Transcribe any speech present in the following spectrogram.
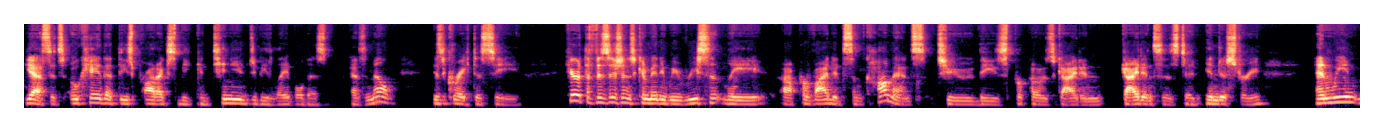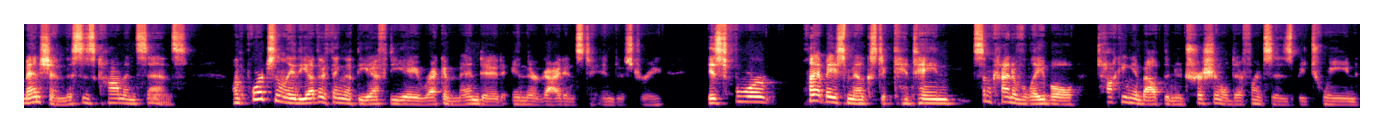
yes, it's okay that these products be continued to be labeled as as milk is great to see. Here at the Physicians Committee, we recently uh, provided some comments to these proposed guidance guidances to industry, and we mentioned this is common sense. Unfortunately, the other thing that the FDA recommended in their guidance to industry is for plant based milks to contain some kind of label talking about the nutritional differences between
